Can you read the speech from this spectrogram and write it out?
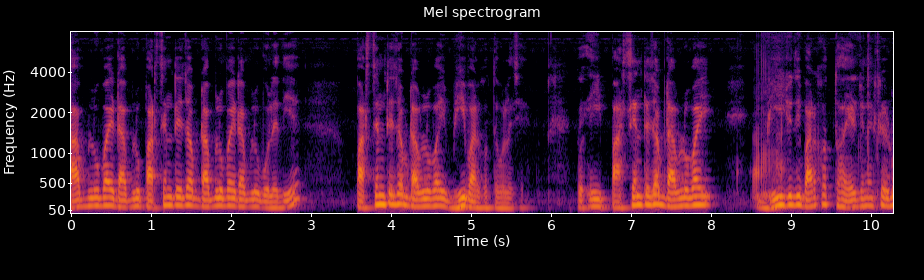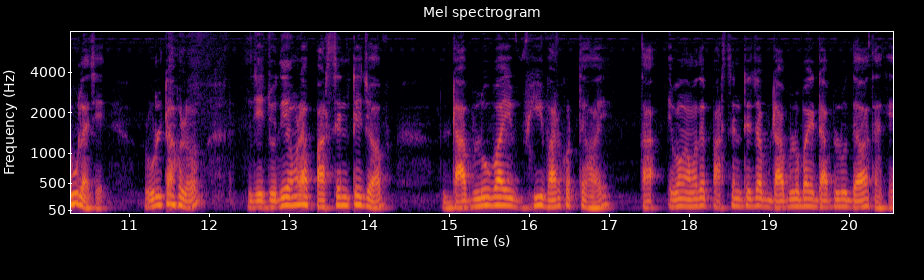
W by W percentage of W by W বলে দিয়ে percentage of W by V বার করতে বলেছে। তো এই percentage of W by V যদি বার করতে হয়, এর জন্য একটা রুল আছে। রুলটা হলো যে যদি আমরা percentage of W by V বার করতে হয়, তা এবং আমাদের percentage of W by W দেওয়া থাকে,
